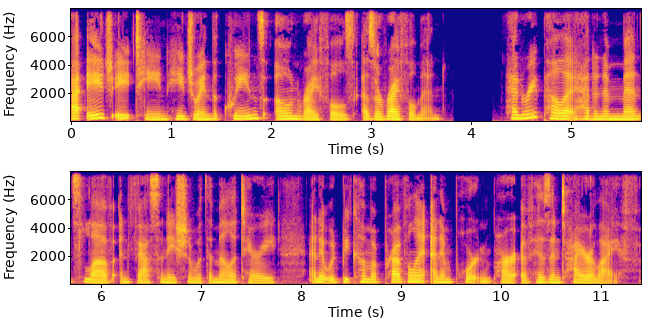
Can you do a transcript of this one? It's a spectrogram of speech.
At age 18, he joined the Queen's Own Rifles as a rifleman. Henry Pellatt had an immense love and fascination with the military, and it would become a prevalent and important part of his entire life.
